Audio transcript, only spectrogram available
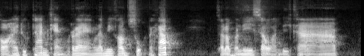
ขอให้ทุกท่านแข็งแรงและมีความสุขนะครับสำหรับวันนี้สวัสดีครับ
